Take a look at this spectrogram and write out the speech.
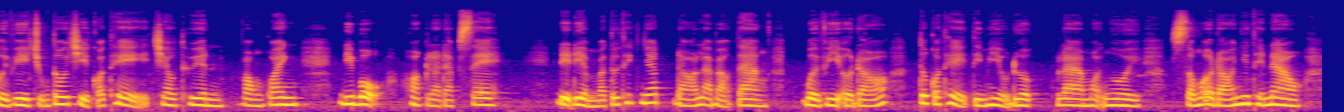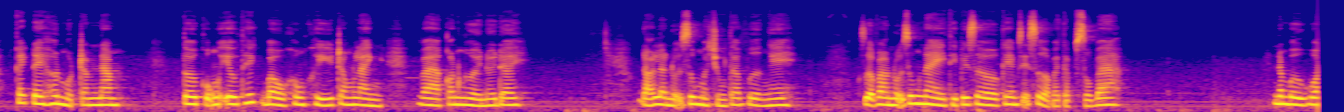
bởi vì chúng tôi chỉ có thể chèo thuyền vòng quanh, đi bộ hoặc là đạp xe. Địa điểm mà tôi thích nhất đó là bảo tàng bởi vì ở đó tôi có thể tìm hiểu được là mọi người sống ở đó như thế nào, cách đây hơn 100 năm. Tôi cũng yêu thích bầu không khí trong lành và con người nơi đây. Đó là nội dung mà chúng ta vừa nghe. Dựa vào nội dung này thì bây giờ các em sẽ sửa bài tập số 3. Number 1.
